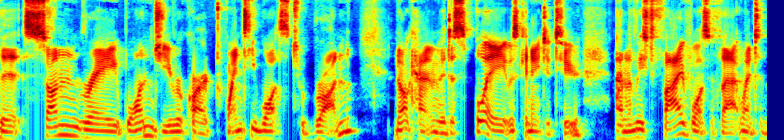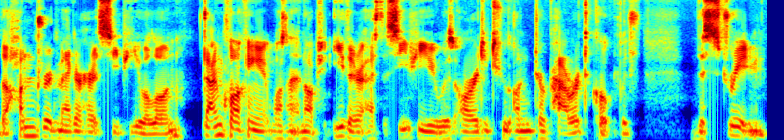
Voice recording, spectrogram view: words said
The Sunray 1G required 20 watts to run, not counting the display it was connected to, and at least 5 watts of that went to the 100 MHz CPU alone. Downclocking it wasn't an option either, as the CPU was already too underpowered to cope with the stream.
